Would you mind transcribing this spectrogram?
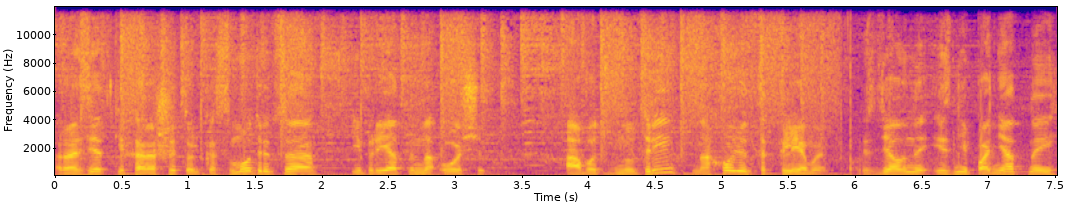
розетки хороши только смотрятся и приятны на ощупь. А вот внутри находятся клеммы, сделанные из непонятной,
